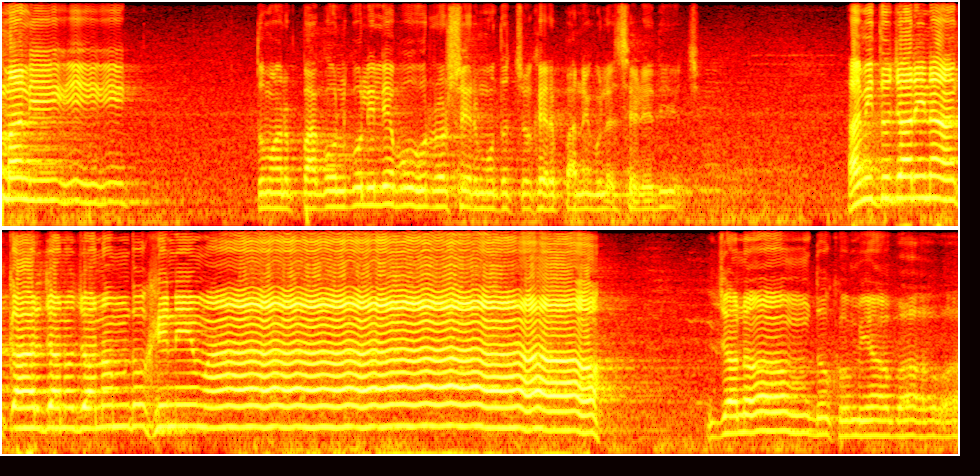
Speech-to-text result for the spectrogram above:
মালিক। তোমার পাগলগুলি লেবুর রসের মতো চোখের পানিগুলো ছেড়ে দিয়েছে। আমি তো জানি না কার জানো জনম দুঃখিনী মা। জনম দুঃখ মিয়া বাবা।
